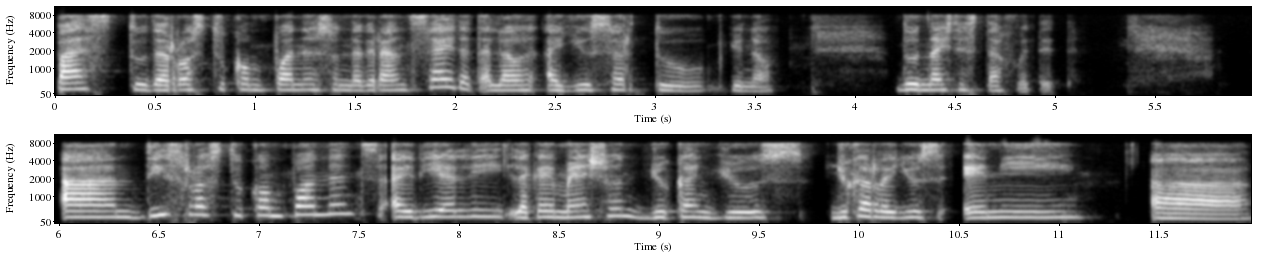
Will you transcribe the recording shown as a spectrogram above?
passed to the ROS2 components on the ground side that allow a user to, you know, do nice stuff with it. And these ROS2 components, ideally, like I mentioned, you can use, you can reuse any uh,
